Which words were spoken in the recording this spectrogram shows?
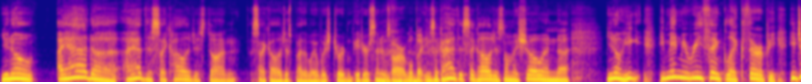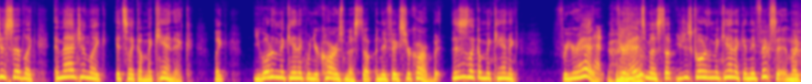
you know, I had uh, I had this psychologist on. The psychologist, by the way, was Jordan Peterson, who's horrible. but he's like, I had this psychologist on my show, and uh, you know, he he made me rethink like therapy. He just said like, imagine like it's like a mechanic. Like you go to the mechanic when your car is messed up and they fix your car, but this is like a mechanic for your head. Head. if your head's messed up, you just go to the mechanic and they fix it. And like,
